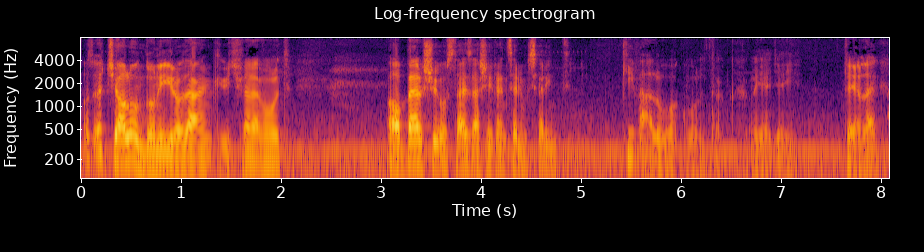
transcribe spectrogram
Az öccse a londoni irodánk ügyfele volt. A belső osztályzási rendszerünk szerint kiválóak voltak a jegyei. Tényleg?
